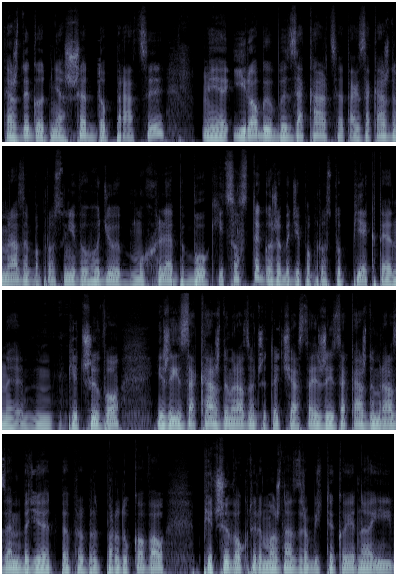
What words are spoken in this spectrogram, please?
każdego dnia szedł do pracy e, i robiłby zakalce, tak za każdym razem po prostu nie wychodziłyby mu chleb, bułki. Co z tego, że będzie po prostu piekł ten pieczywo, jeżeli za każdym razem, czy te ciasta, jeżeli za każdym razem będzie produkował pieczywo, które można zrobić tylko jedno i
